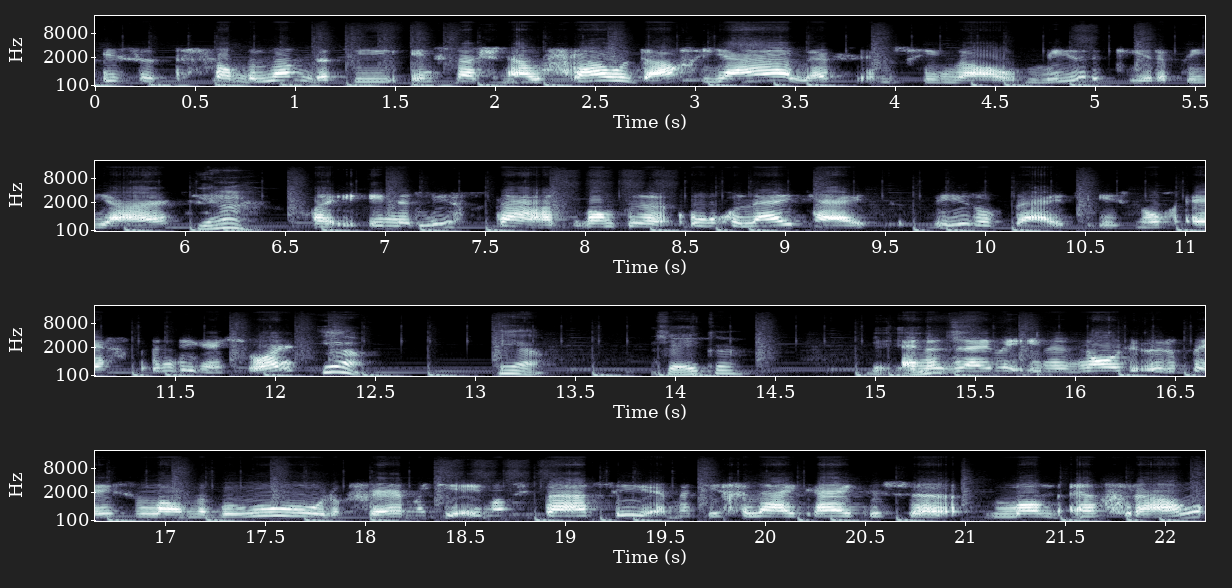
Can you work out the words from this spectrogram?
is het van belang dat die Internationale Vrouwendag jaarlijks en misschien wel meerdere keren per jaar Ja, in het licht staat. Want de ongelijkheid wereldwijd is nog echt een dingetje hoor. ja, ja, zeker. En dan zijn we in de Noord-Europese landen behoorlijk ver met die emancipatie en met die gelijkheid tussen man en vrouw.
